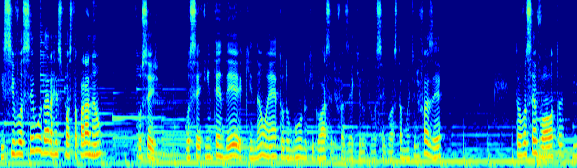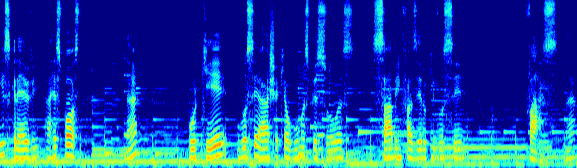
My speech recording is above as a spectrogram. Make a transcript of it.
e se você mudar a resposta para não, ou seja, você entender que não é todo mundo que gosta de fazer aquilo que você gosta muito de fazer. Então você volta e escreve a resposta, né? Porque você acha que algumas pessoas sabem fazer o que você faz, né?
